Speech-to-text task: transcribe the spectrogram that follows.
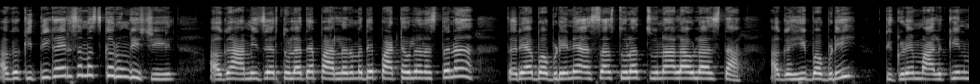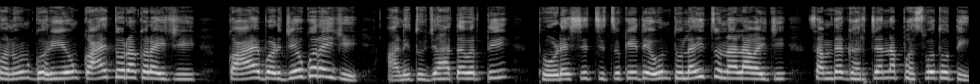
अगं किती गैरसमज करून घेशील? अगं आम्ही जर तुला त्या पार्लरमध्ये पाठवलं नसतं ना तर या बबडीने असाच तुला चुना लावला असता. अगं ही बबडी तिकडे मालकीन म्हणून घरी येऊन काय तोरा करायची? काय बडजेव करायची? आणि तुझ्या हातावरती थोडेसे चिचुके देऊन तुलाही चुना लावायची. समजा घरच्यांना फसवत होती.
